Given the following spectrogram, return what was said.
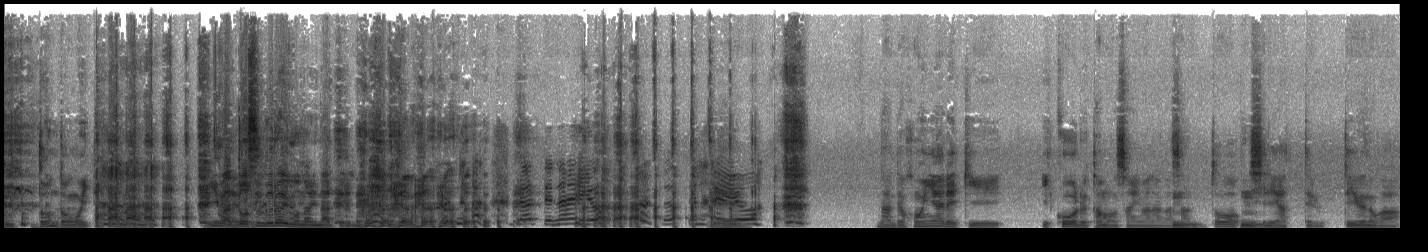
どんどん置いてい 今、どす黒いものになってる なってないよ。なってないよ。なんで本屋歴イコールタモンさん岩永さんと知り合ってるっていうのが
